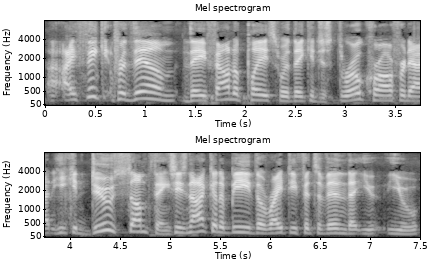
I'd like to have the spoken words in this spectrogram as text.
I think for them, they found a place where they can just throw Crawford at. He can do some things. He's not going to be the right defensive end that you, you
